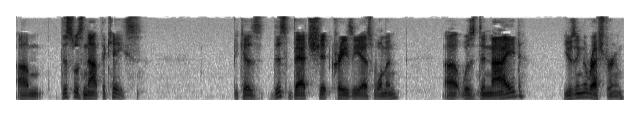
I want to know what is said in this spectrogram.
Um, this was not the case. Because this batshit crazy ass woman, uh, was denied using the restroom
